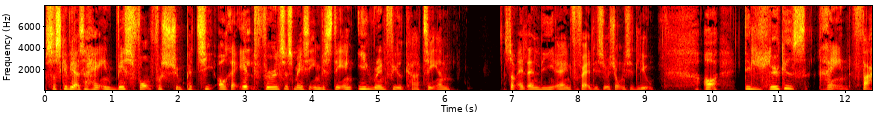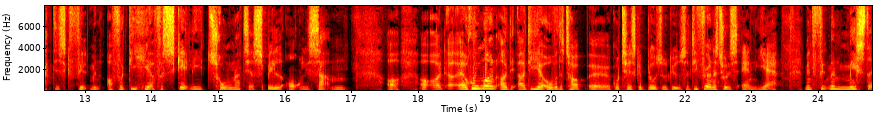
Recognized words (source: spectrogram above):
så skal vi altså have en vis form for sympati og reelt følelsesmæssig investering i Renfield-karakteren som alt andet lige er en forfærdelig situation i sit liv. Og det lykkedes rent faktisk filmen at få de her forskellige toner til at spille ordentligt sammen. Og, og, og, og humoren og de, og de her over-the-top øh, groteske blodsudgydelser, de fører naturligvis an, ja. Men filmen mister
